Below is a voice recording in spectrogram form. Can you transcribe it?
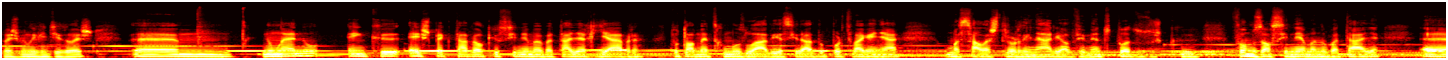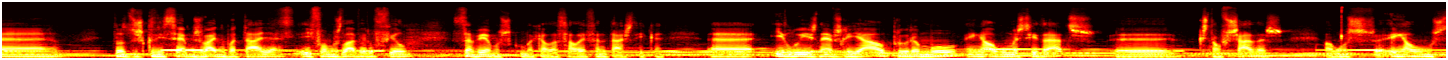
2022 um, num ano em que é expectável que o cinema Batalha reabra, totalmente remodelado, e a cidade do Porto vai ganhar uma sala extraordinária, obviamente. Todos os que fomos ao cinema no Batalha, uh, todos os que dissemos vai no Batalha e fomos lá ver o filme, sabemos como aquela sala é fantástica. Uh, e Luís Neves Real programou em algumas cidades uh, que estão fechadas alguns, em alguns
